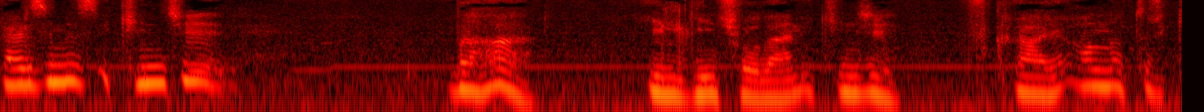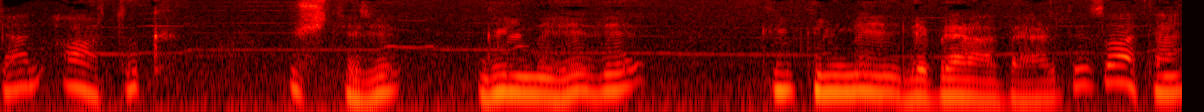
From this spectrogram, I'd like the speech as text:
Terzimiz ikinci daha ilginç olan ikinci fıkrayı anlatırken artık müşteri gülmeye ve gül- gülmeyle beraberdi. Zaten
